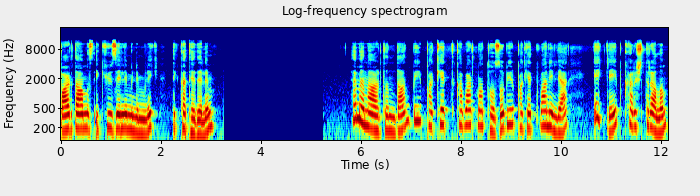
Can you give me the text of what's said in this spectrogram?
Bardağımız 250 milimlik. Dikkat edelim. Hemen ardından bir paket kabartma tozu, bir paket vanilya ekleyip karıştıralım.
